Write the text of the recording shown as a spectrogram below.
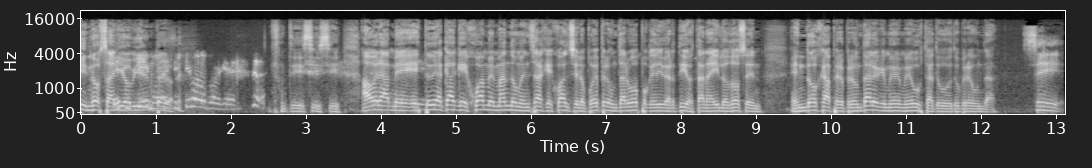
Y no salió bien, pero. porque Sí, sí, sí. Ahora me estoy acá que Juan me manda un mensaje. Juan, se lo podés preguntar vos porque es divertido. Están ahí los dos en, en Doha, pero preguntale que me, me gusta tu, tu pregunta. Sí,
